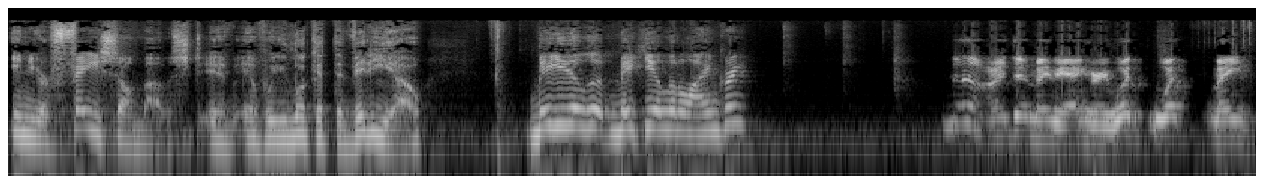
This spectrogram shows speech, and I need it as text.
in your face almost. If, if we look at the video, make you make you a little angry. No, it didn't make me angry. What what made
